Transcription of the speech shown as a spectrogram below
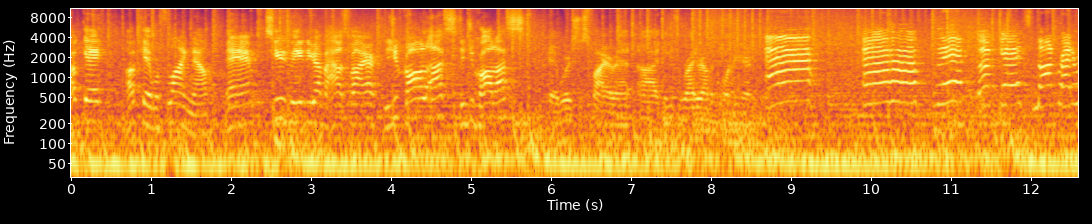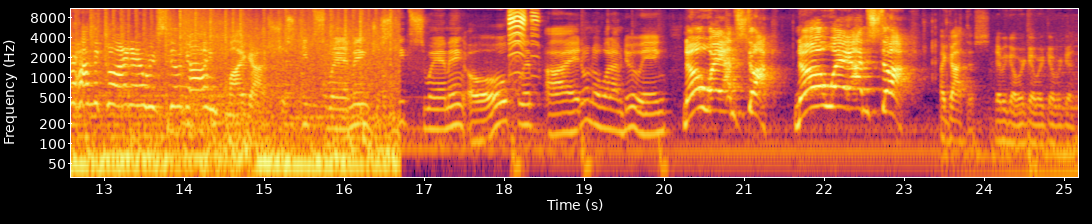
Okay, okay, we're flying now. Ma'am, excuse me, do you have a house fire? Did you call us? Did you call us? Okay, where's this fire at? Uh, I think it's right around the corner here. Ah! Ah! Flip! Okay, it's not right around the corner. We're still going. My gosh, just keep swimming, just keep swimming. Oh, flip, I don't know what I'm doing. No way I'm stuck! No way I'm stuck! I got this. There we go, we're good, we're good, we're good.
